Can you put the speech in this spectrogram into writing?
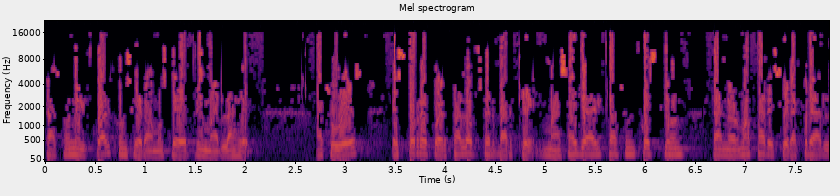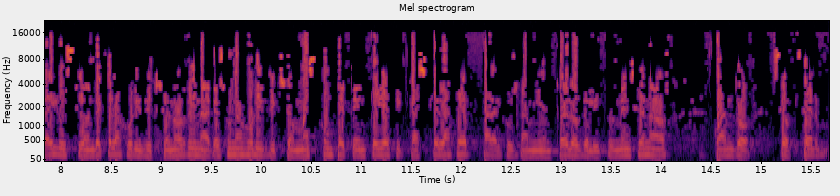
caso en el cual consideramos que debe primar la JEP. A su vez, esto refuerza al observar que, más allá del caso en cuestión, la norma pareciera crear la ilusión de que la jurisdicción ordinaria es una jurisdicción más competente y eficaz que la JEP para el juzgamiento de los delitos mencionados, cuando, se observa,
